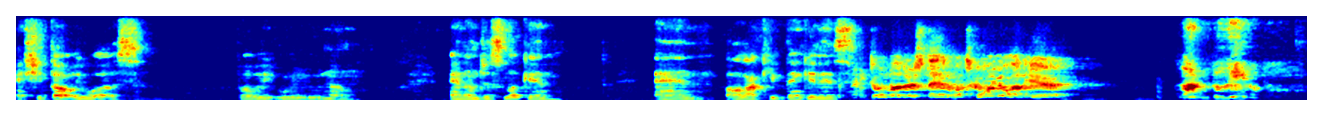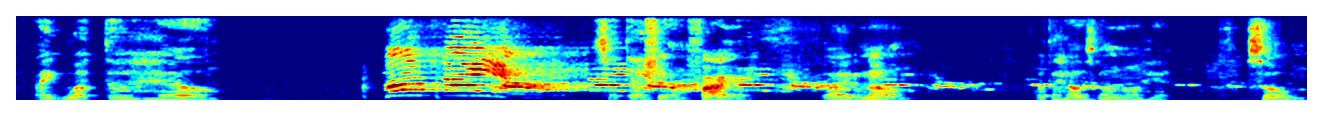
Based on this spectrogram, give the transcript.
And she thought we was. But we we no. And I'm just looking and all I keep thinking is I don't understand what's going on. Unbelievable. like what the hell? Set that shit on fire. Like, no. What the hell is going on here? So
